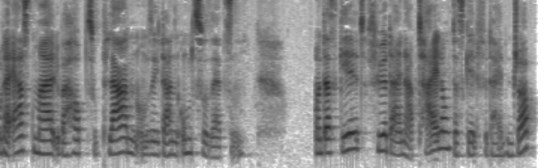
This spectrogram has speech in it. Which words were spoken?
oder erstmal überhaupt zu planen, um sie dann umzusetzen. Und das gilt für deine Abteilung, das gilt für deinen Job,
